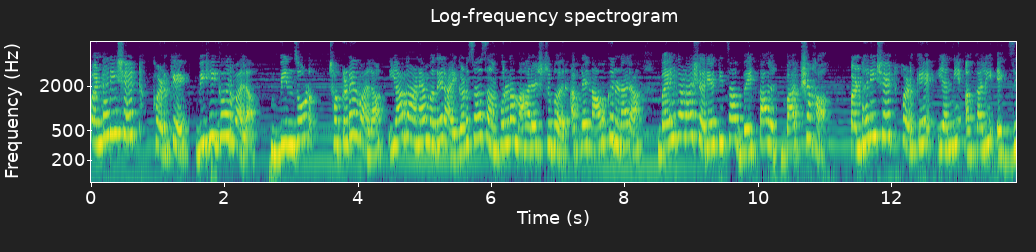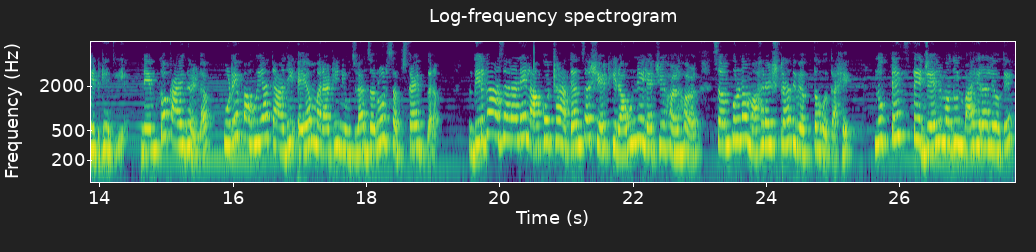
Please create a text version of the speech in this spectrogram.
पंढरी शेठ फडके विहीघरवाला बिनजोड छकडेवाला या गाण्यामध्ये रायगडसह संपूर्ण महाराष्ट्रभर आपले नाव करणारा बैलगाडा शर्यतीचा बेताल बादशहा पंढरी शेठ फडके यांनी अकाली एक्झिट घेतली नेमकं काय घडलं? पुढे पाहूया. त्याआधी एम मराठी न्यूजला जरूर सबस्क्राईब करा. दीर्घ आजाराने लाखो चाहत्यांचा शेठ हिरावून नेल्याची हळहळ संपूर्ण महाराष्ट्रात व्यक्त होत आहे. नुकतेच ते जेलमधून बाहेर आले होते.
